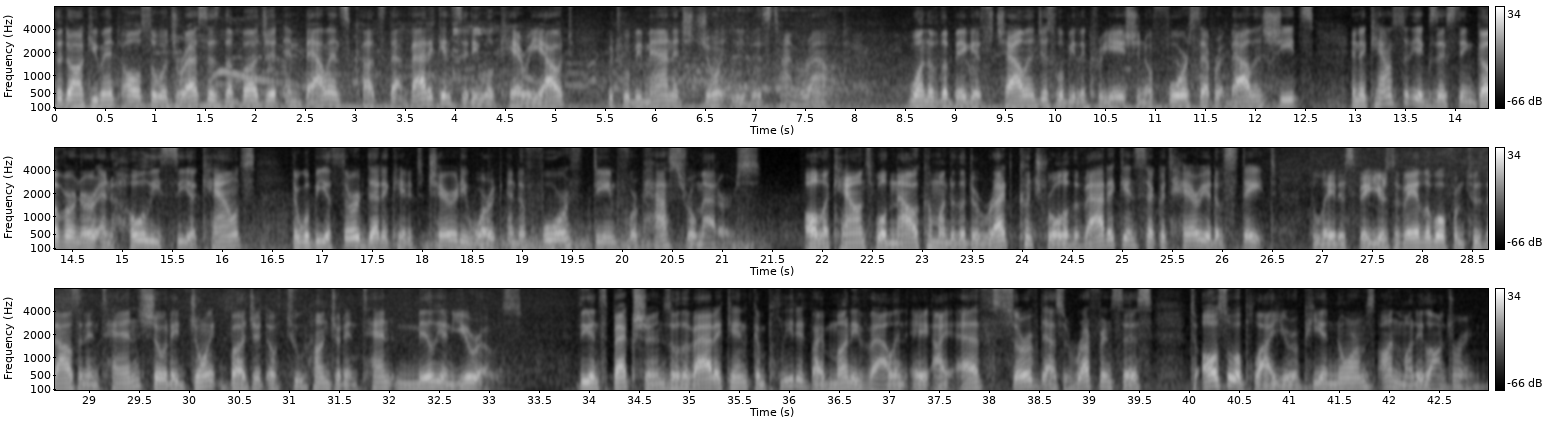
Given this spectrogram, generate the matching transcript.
The document also addresses the budget and balance cuts that Vatican City will carry out, which will be managed jointly this time around. One of the biggest challenges will be the creation of four separate balance sheets. In accounts to the existing governor and Holy See accounts, there will be a third dedicated to charity work and a fourth deemed for pastoral matters. All accounts will now come under the direct control of the Vatican Secretariat of State. The latest figures available from 2010 showed a joint budget of 210 million euros. The inspections of the Vatican completed by Moneyval and AIF served as references to also apply European norms on money laundering.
